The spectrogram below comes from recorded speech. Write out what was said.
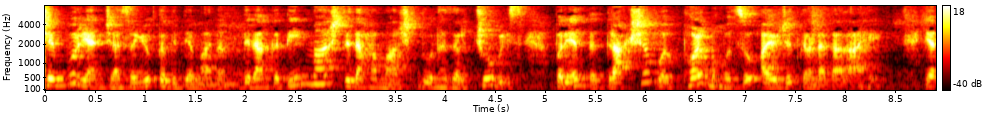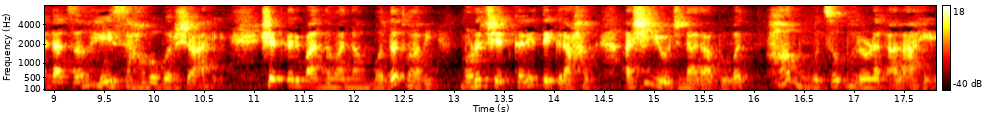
चेंबूर यांच्या संयुक्त विद्यमानं दिनांक तीन मार्च ते दहा मार्च दोन हजार चोवीसपर्यंत द्राक्ष व फळ महोत्सव आयोजित करण्यात आला आहे. यंदाचं हे सहावं वर्ष आहे. शेतकरी बांधवांना मदत व्हावी म्हणून शेतकरी ते ग्राहक अशी योजना राबवत हा महोत्सव भरवण्यात आला आहे.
